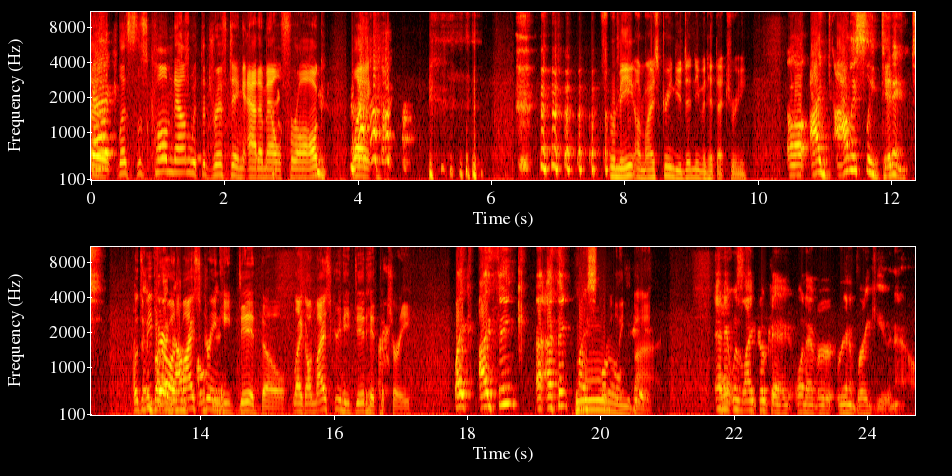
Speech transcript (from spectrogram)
back. let's let's calm down with the drifting, Adam L. Frog. Like, For me, on my screen, you didn't even hit that tree. Uh, I honestly didn't. well, to be But fair, on my screen it. he did though. Like on my screen he did hit the tree. Like, I think, I I think my snorkel Totally hit, and Oh. it was like, okay, whatever, we're gonna break you now.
